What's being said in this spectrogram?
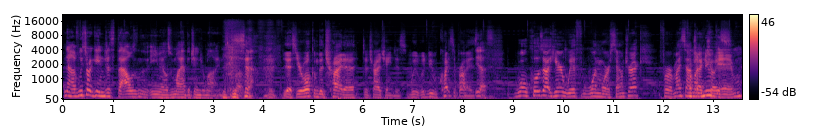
Now, if we start getting just thousands of emails, we might have to change our minds. So, yes, you're welcome to try to to try changes. We would be quite surprised. yes. We'll close out here with one more soundtrack. For my From soundtrack a new choice, game.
